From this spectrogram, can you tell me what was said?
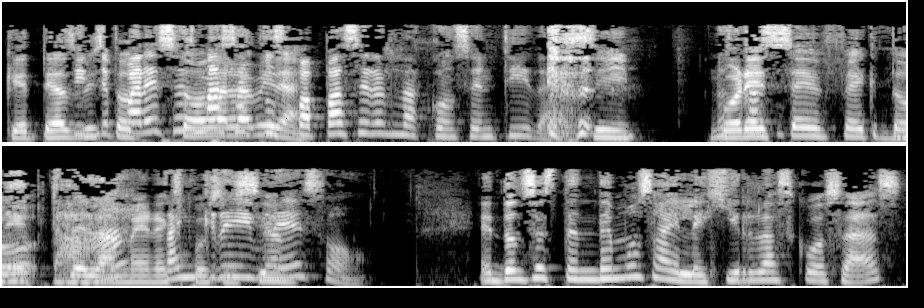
que te has Si te pareces toda más la a tus papás, eres la consentida. Sí, ¿No por estás- ese efecto ¿Neta? de la mera exposición. increíble eso. Entonces tendemos a elegir las cosas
